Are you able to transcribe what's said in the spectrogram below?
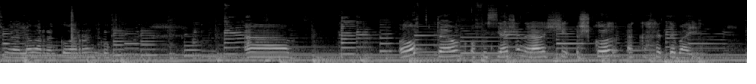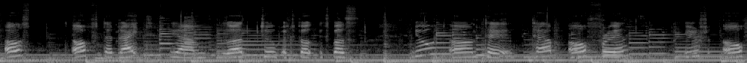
Franco. Um, of the Oficial General High School a Cajete Valle. Of, of the right um, got to expo- expose you on the top of friends years of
